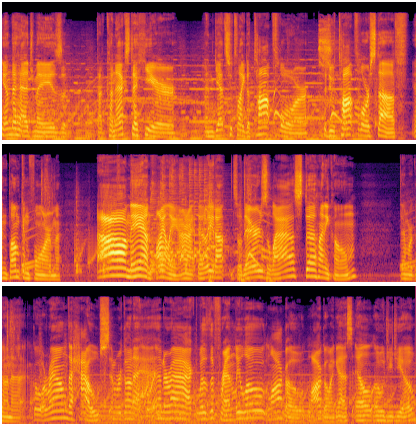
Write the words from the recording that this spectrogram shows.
in the hedge maze that connects to here and gets you to like the top floor to do top floor stuff in pumpkin form. Ah, man, finally. Alright, delete up. So there's last uh, honeycomb. Then we're gonna go around the house and we're gonna interact with the friendly lo Loggo. Loggo, I guess. L-O-G-G-O.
